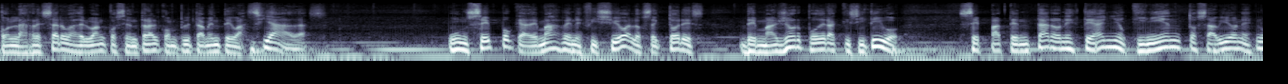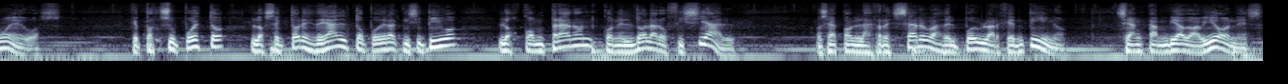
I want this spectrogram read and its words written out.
con las reservas del Banco Central completamente vaciadas. Un cepo que además benefició a los sectores de mayor poder adquisitivo. Se patentaron este año 500 aviones nuevos, que por supuesto los sectores de alto poder adquisitivo los compraron con el dólar oficial, o sea, con las reservas del pueblo argentino. Se han cambiado aviones,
